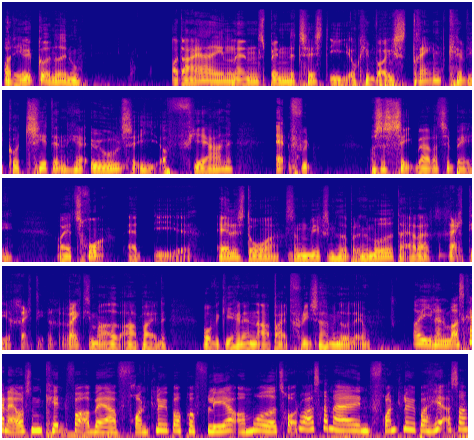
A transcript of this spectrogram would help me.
Og det er jo ikke gået ned endnu. Og der er en eller anden spændende test i, okay, hvor ekstremt kan vi gå til den her øvelse i at fjerne alt fyld, og så se, hvad der tilbage. Og jeg tror, at i øh, alle store sådan virksomheder på den her måde, der er der rigtig, rigtig, rigtig meget arbejde, hvor vi giver hinanden arbejde, fordi så har vi noget at lave. Og Elon Musk, han er jo sådan kendt for at være frontløber på flere områder. Tror du også, han er en frontløber her så?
